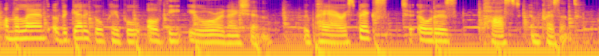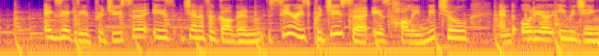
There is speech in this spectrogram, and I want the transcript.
on the land of the Gadigal people of the Eora Nation. We pay our respects to elders past and present. Executive producer is Jennifer Goggin, series producer is Holly Mitchell, and audio imaging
